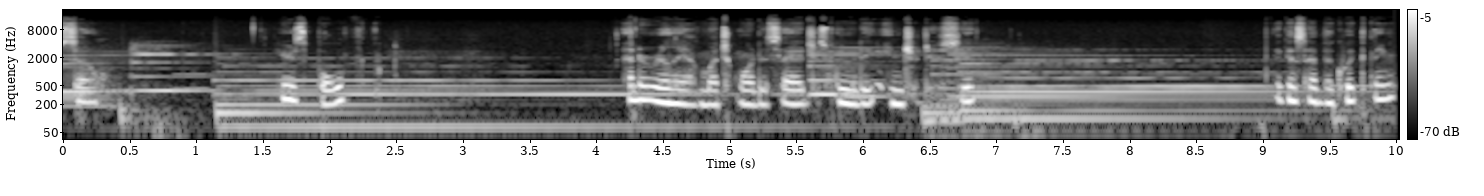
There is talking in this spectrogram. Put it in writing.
So, here's both. I don't really have much more to say, I just wanted to introduce it. I guess I have a quick thing.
